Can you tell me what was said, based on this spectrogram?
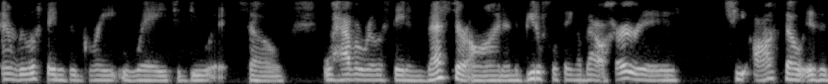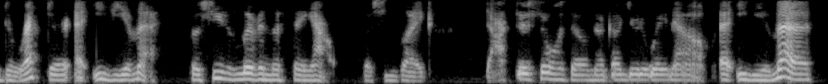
And real estate is a great way to do it. So we'll have a real estate investor on. And the beautiful thing about her is she also is a director at EVMS. So she's living this thing out. So she's like, Dr. So and so, I'm not going to give it away now at EVMS,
